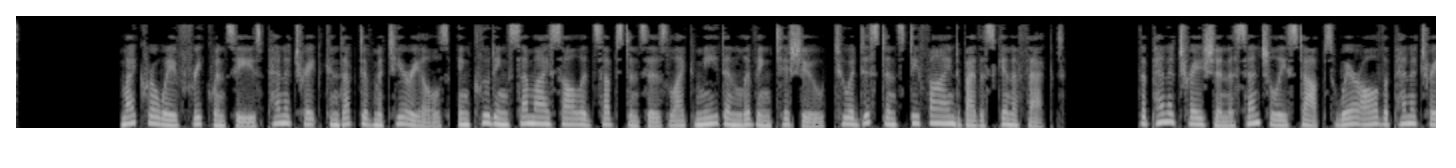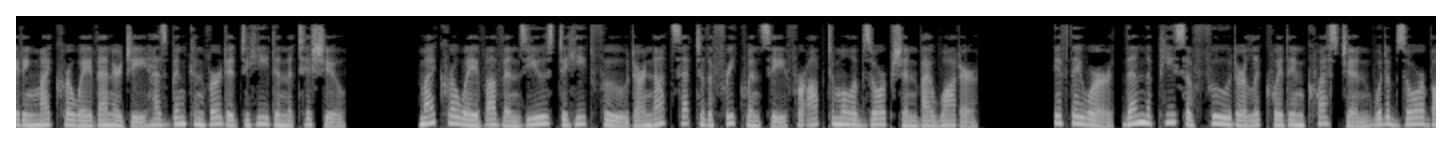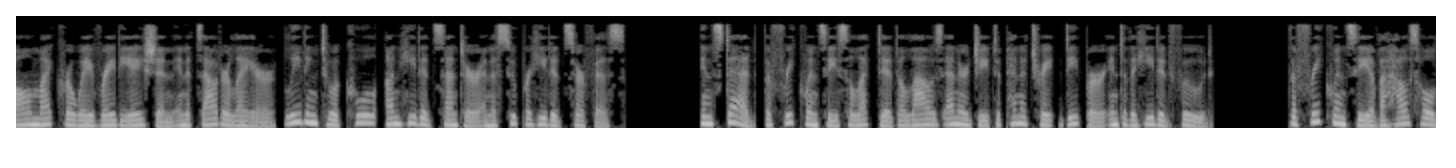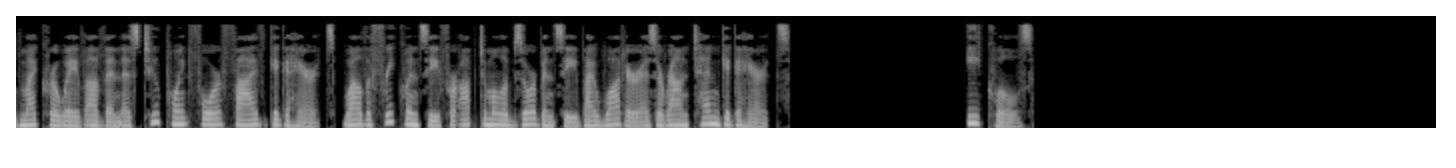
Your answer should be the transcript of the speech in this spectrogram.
Microwave frequencies penetrate conductive materials, including semi-solid substances like meat and living tissue, to a distance defined by the skin effect. The penetration essentially stops where all the penetrating microwave energy has been converted to heat in the tissue. Microwave ovens used to heat food are not set to the frequency for optimal absorption by water. If they were, then the piece of food or liquid in question would absorb all microwave radiation in its outer layer, leading to a cool, unheated center and a superheated surface. Instead, the frequency selected allows energy to penetrate deeper into the heated food. The frequency of a household microwave oven is 2.45 GHz, while the frequency for optimal absorbency by water is around 10 GHz. equals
